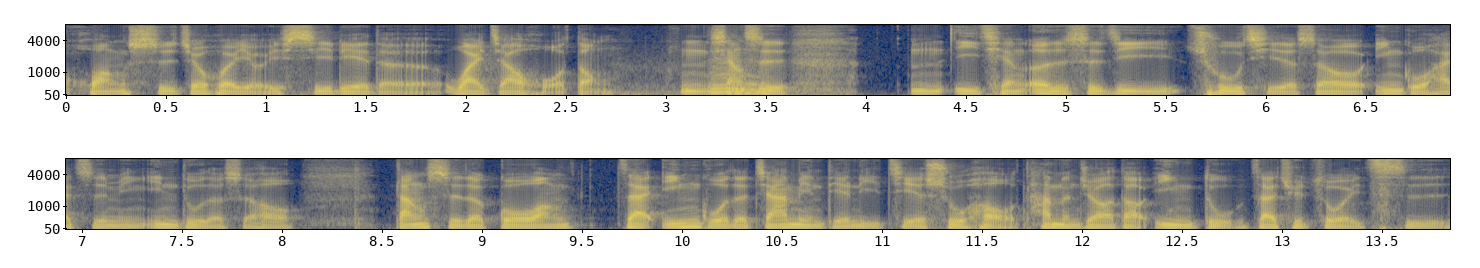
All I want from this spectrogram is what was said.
皇室就会有一系列的外交活动，嗯，像是。嗯，以前二十世纪初期的时候，英国还殖民印度的时候，当时的国王在英国的加冕典礼结束后，他们就要到印度再去做一次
